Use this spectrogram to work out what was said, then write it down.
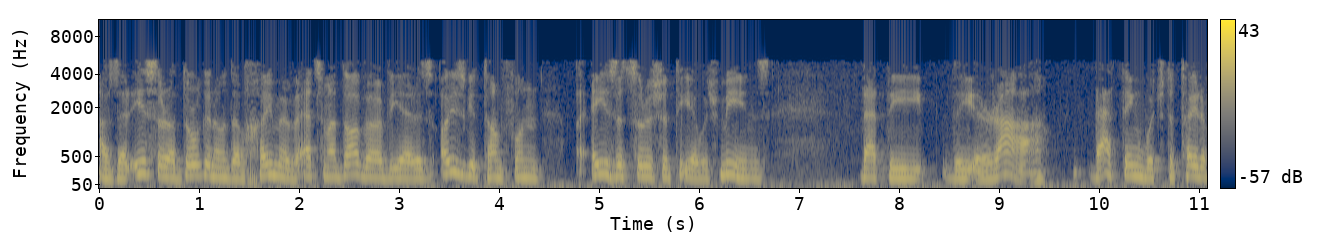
as der Isra durgen und dem Chaymer ve'etzem adavar wie er is ausgetan von which means that the the ra, that thing which the Torah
